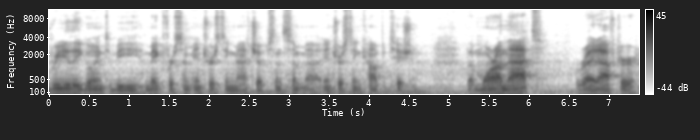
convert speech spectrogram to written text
really going to be make for some interesting matchups and some uh, interesting competition. But more on that right after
